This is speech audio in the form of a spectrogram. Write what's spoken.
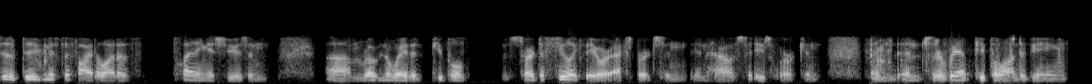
sort of demystified a lot of planning issues and um, wrote in a way that people started to feel like they were experts in, in how cities work and, and, and sort of ramp people onto being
